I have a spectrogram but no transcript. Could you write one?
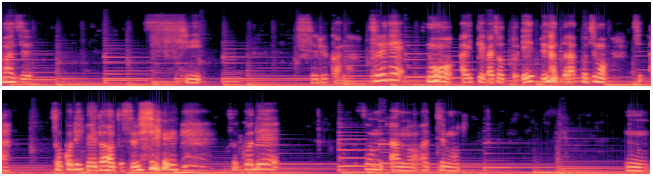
まずしするかなそれでもう相手がちょっとえ？ってなったらこっちもあそこでフェードアウトするし そこでそんあのあっちもうん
